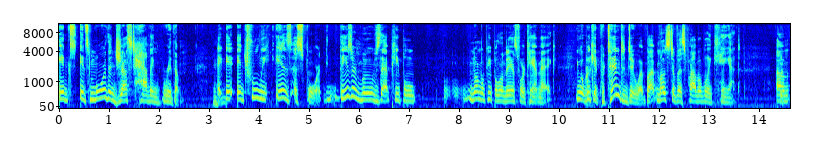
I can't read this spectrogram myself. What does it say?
it's, it's more than just having rhythm. It, it truly is a sport. These are moves that people, normal people on the dance floor can't make. You know, We could pretend to do it, but most of us probably can't. Um,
